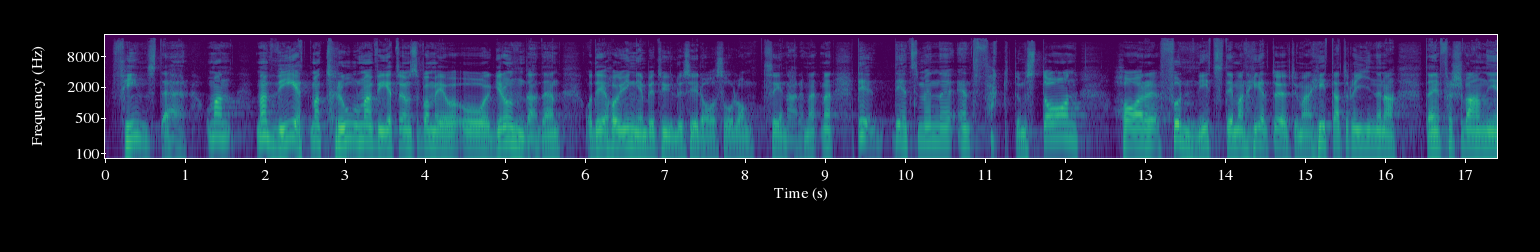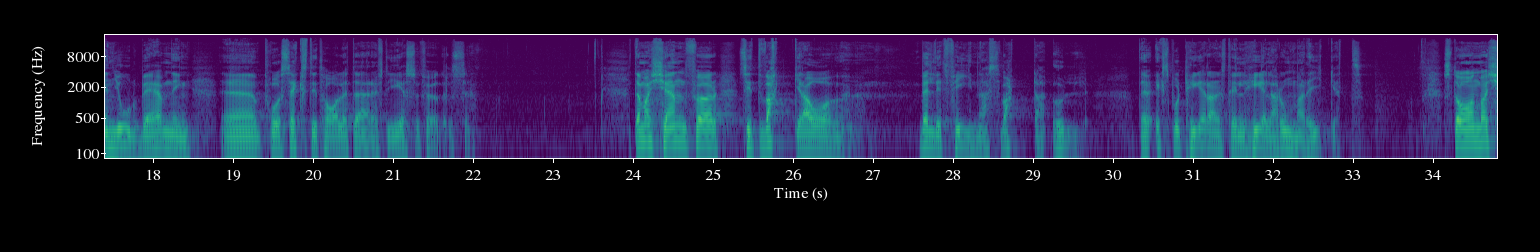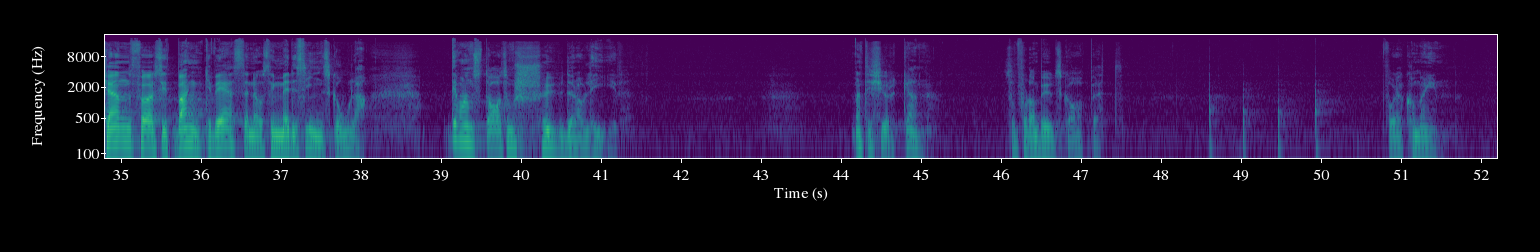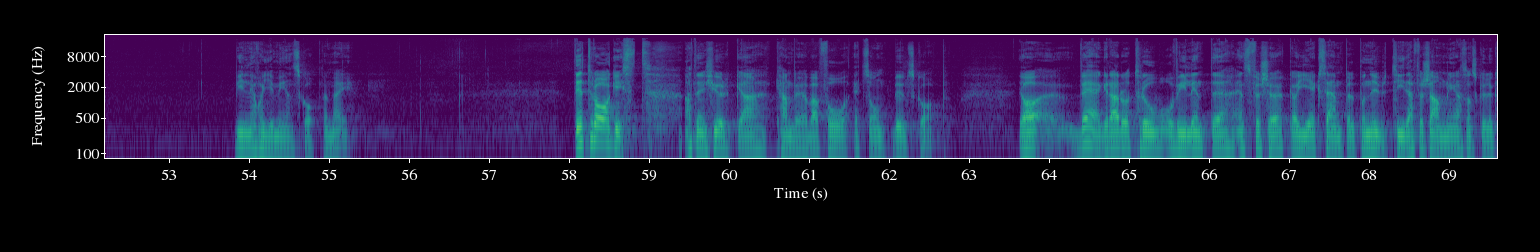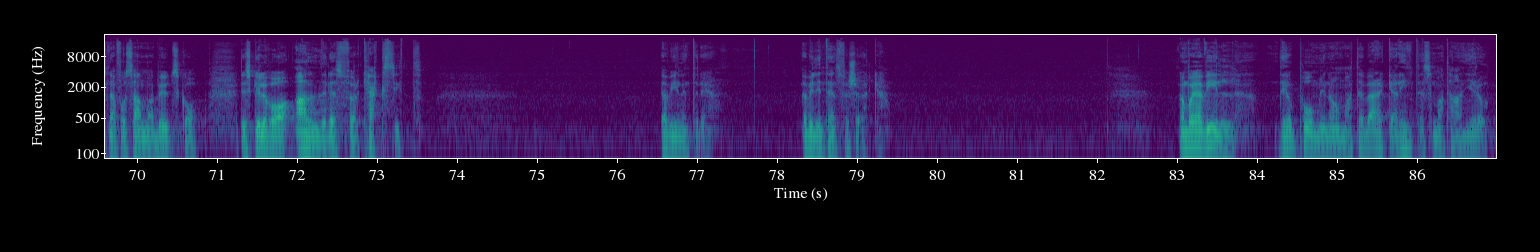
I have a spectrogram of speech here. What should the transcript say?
finns där och man man vet, man tror man vet vem som var med och, och grundade den. Och det har ju ingen betydelse idag så långt senare. Men, men det, det, är som en, ett faktum. Stan har funnits, det är man helt övertygad Man har hittat ruinerna. Den försvann i en jordbävning eh, på 60-talet där efter Jesu födelse. Den var känd för sitt vackra och väldigt fina svarta ull. Det exporterades till hela romarriket. Stan var känd för sitt bankväsende och sin medicinskola. Det var en stad som sjuder av liv. Men till kyrkan så får de budskapet. Får jag komma in? Vill ni ha gemenskap med mig? Det är tragiskt att en kyrka kan behöva få ett sådant budskap. Jag vägrar att tro och vill inte ens försöka ge exempel på nutida församlingar som skulle kunna få samma budskap. Det skulle vara alldeles för kaxigt. Jag vill inte det. Jag vill inte ens försöka. Men vad jag vill det är att påminna om att det verkar inte som att han ger upp.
